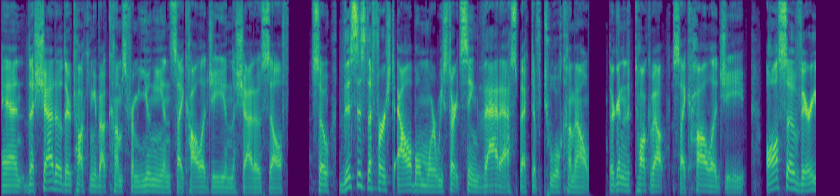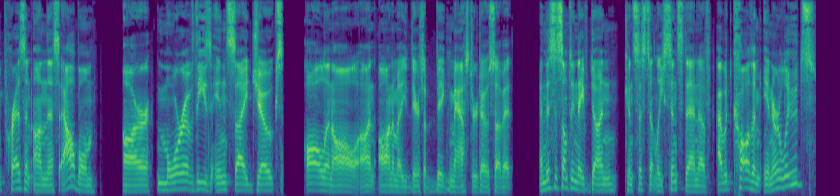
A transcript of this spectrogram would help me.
And the shadow they're talking about comes from Jungian psychology and the shadow self. So this is the first album where we start seeing that aspect of Tool come out. They're going to talk about psychology. Also, very present on this album are more of these inside jokes. All in all, on Ænima, there's a big master dose of it. And this is something they've done consistently since then of I would call them interludes.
